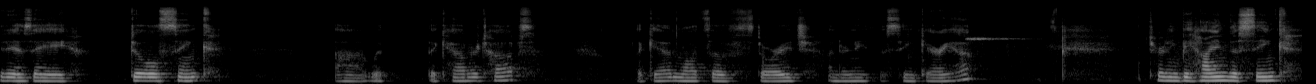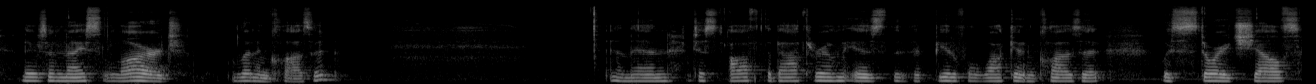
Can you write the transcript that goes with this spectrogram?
it is a dual sink uh, with the countertops. Again, lots of storage underneath the sink area. Turning behind the sink, there's a nice large linen closet. And then just off the bathroom is the, the beautiful walk-in closet with storage shelves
